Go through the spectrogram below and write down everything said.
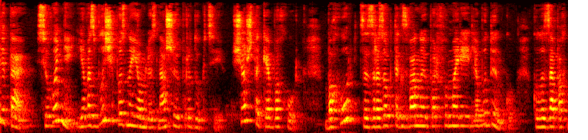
вітаю! Сьогодні я вас ближче познайомлю з нашою продукцією. Що ж таке бахур? Бахур це зразок так званої парфумерії для будинку, коли запах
